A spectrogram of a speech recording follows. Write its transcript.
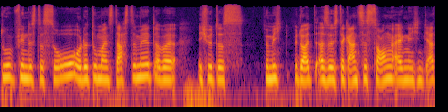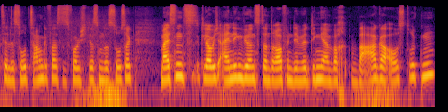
du findest das so oder du meinst das damit, aber ich würde das, für mich bedeutet, also ist der ganze Song eigentlich in der Zelle so zusammengefasst, dass voll dass man das so sagt. Meistens, glaube ich, einigen wir uns dann darauf, indem wir Dinge einfach vager ausdrücken,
